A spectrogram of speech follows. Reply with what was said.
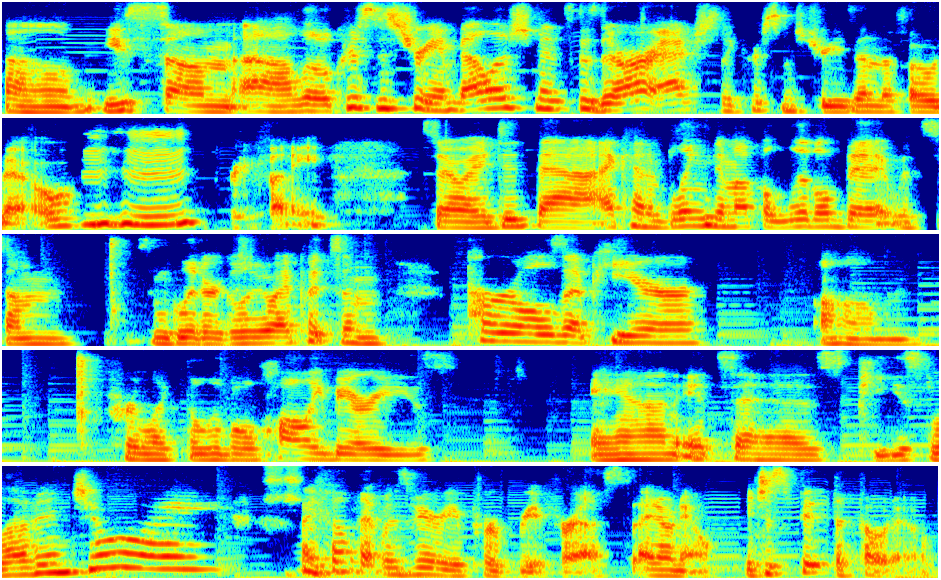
Um, use some uh, little Christmas tree embellishments because there are actually Christmas trees in the photo. Mm-hmm. Pretty funny. So I did that. I kind of blinged them up a little bit with some some glitter glue. I put some pearls up here um, for like the little holly berries. And it says peace, love, and joy. I felt that was very appropriate for us. I don't know. It just fit the photo.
